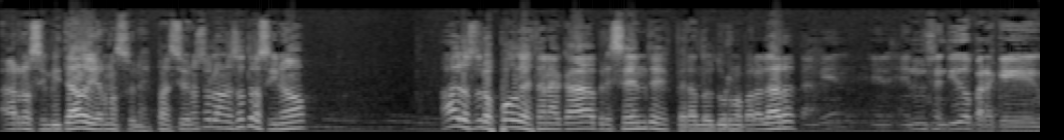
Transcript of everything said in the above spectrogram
habernos invitado y darnos un espacio, no solo a nosotros, sino a los otros podcasts que están acá presentes, esperando el turno para hablar. También en, un sentido para que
